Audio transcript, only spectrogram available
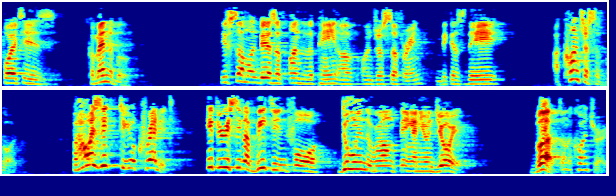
For it is commendable if someone bears up under the pain of unjust suffering because they are conscious of God. But how is it to your credit if you receive a beating for doing the wrong thing and you endure it? But, on the contrary,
